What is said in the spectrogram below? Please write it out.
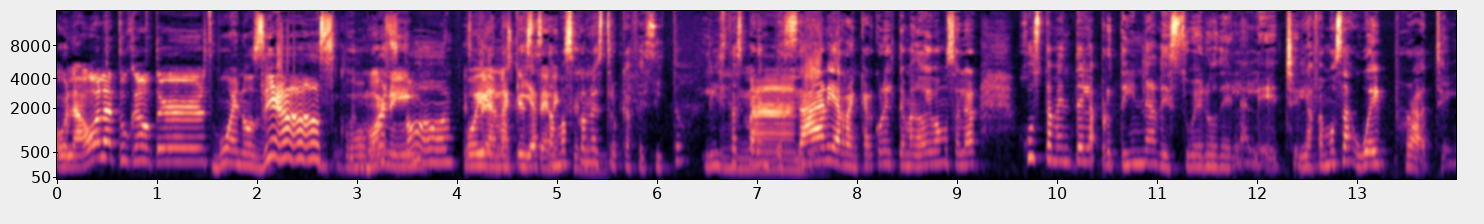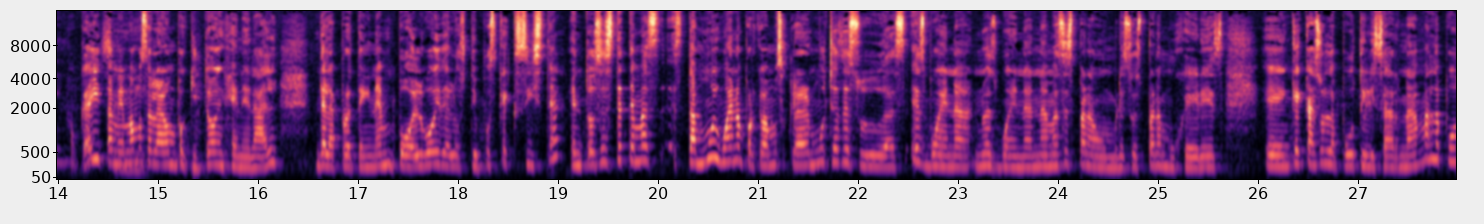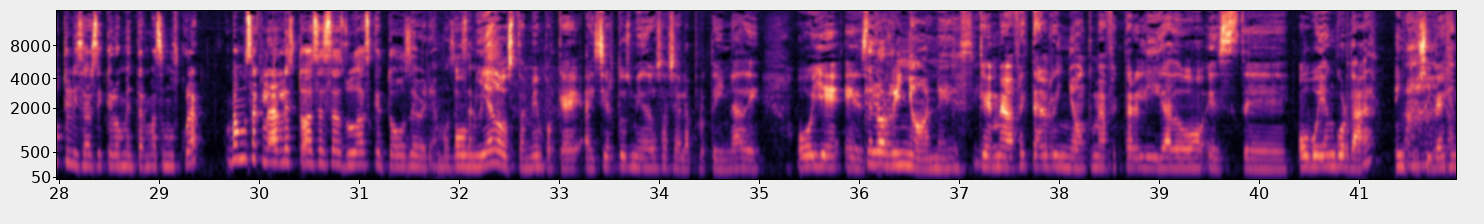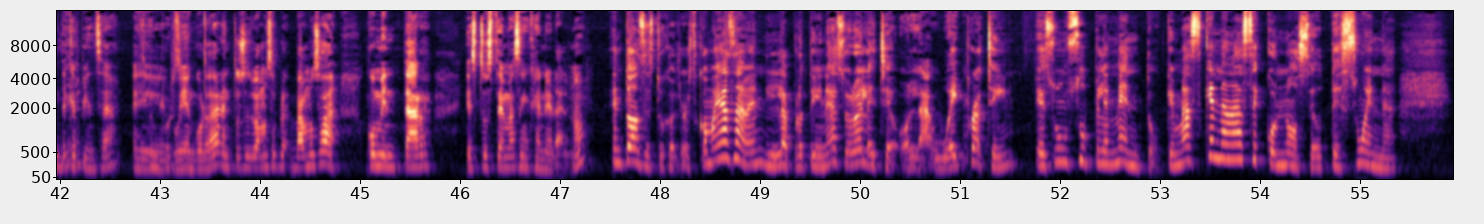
Hola, hola, tu Helters. Buenos días. Good morning. Están? Oigan, aquí ya estamos con nuestro cafecito, listas para empezar y arrancar con el tema de hoy. Vamos a hablar justamente de la proteína de suero de la leche, la famosa whey protein, ¿ok? También vamos a hablar un poquito en general de la proteína en polvo y de los tipos que existen. Entonces, este tema está muy bueno porque vamos a aclarar muchas de sus dudas. ¿Es buena? ¿No es buena? ¿Nada más es para hombres o es para mujeres? ¿En qué casos la puedo utilizar? Nada más la puedo utilizar si quiero aumentar masa muscular. Vamos a aclararles todas esas dudas que todos deberíamos de O miedos también, porque hay ciertos miedos hacia la proteína de, oye, que este, los riñones. Que me va a afectar el riñón, que me va a afectar el hígado, este, o voy a engordar. Inclusive hay gente que piensa, eh, voy a engordar. Entonces vamos a, vamos a comentar estos temas en general, ¿no? Entonces, tu como ya saben, la proteína de suero de leche o la whey protein es un suplemento que más que nada se conoce o te suena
